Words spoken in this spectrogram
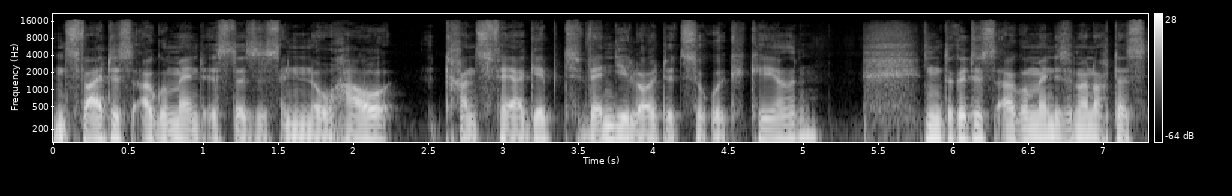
Ein zweites Argument ist, dass es ein Know-how-Transfer gibt, wenn die Leute zurückkehren. Ein drittes Argument ist immer noch, dass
